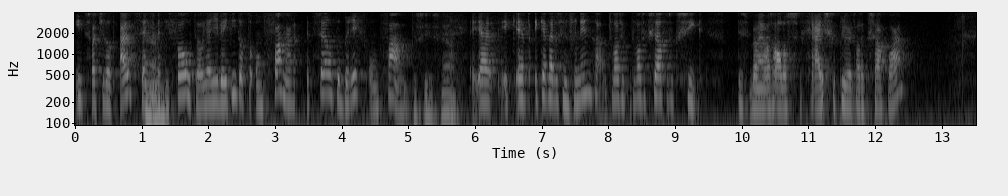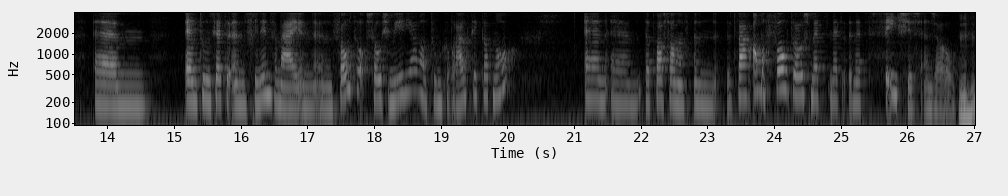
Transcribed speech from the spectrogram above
iets wat je wilt uitzenden Ja. met die foto. Ja, je weet niet of de ontvanger hetzelfde bericht ontvangt. Precies, ja. Ja, ik heb, ik heb wel eens een vriendin gehad, toen was, ik, toen was ik zelf dus ook ziek. Dus bij mij was alles grijs gekleurd wat ik zag hoor. Ehm, en toen zette een vriendin van mij een, een foto op social media, want toen gebruikte ik dat nog. En ehm, dat was dan een, een. Het waren allemaal foto's met, met, met feestjes en zo. Mhm.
